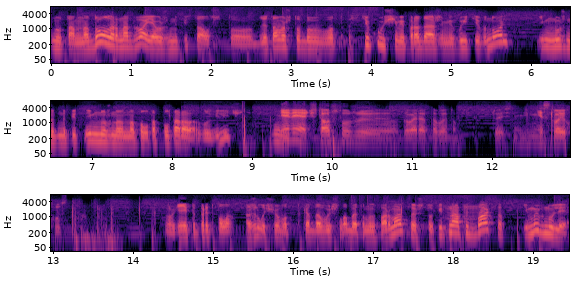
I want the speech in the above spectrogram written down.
Ну, там, на доллар, на два я уже написал, что для того, чтобы вот с текущими продажами выйти в ноль, им нужно на, им нужно на полта- полтора раза увеличить. Ну, Не-не, я читал, что уже говорят об этом. То есть не- не с твоих уст. ну, я это предположил еще вот, когда вышла об этом информация, что 15 баксов, и мы в нуле.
